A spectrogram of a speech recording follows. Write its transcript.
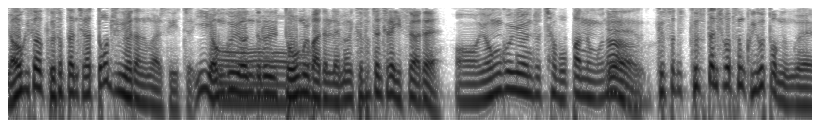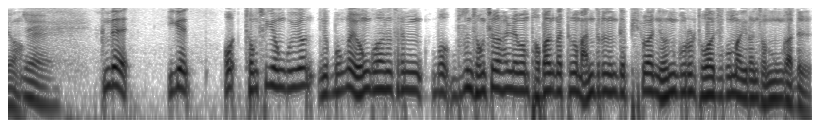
여기서 교섭단체가 또 중요하다는 걸 알 수 있죠. 이 연구위원들을 어. 도움을 받으려면 교섭단체가 있어야 돼. 어, 연구위원조차 못 받는구나. 예. 교섭, 교섭단체가 없으면 그것도 없는 거예요. 예. 근데 이게 어 정책연구위원 뭔가 연구하는 사람 뭐 무슨 정책을 하려면 법안 같은 거 만들었는데 필요한 연구를 도와주고 막 이런 전문가들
